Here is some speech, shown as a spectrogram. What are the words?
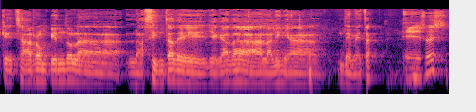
que está rompiendo la, la cinta de llegada a la línea de meta. Eso es.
